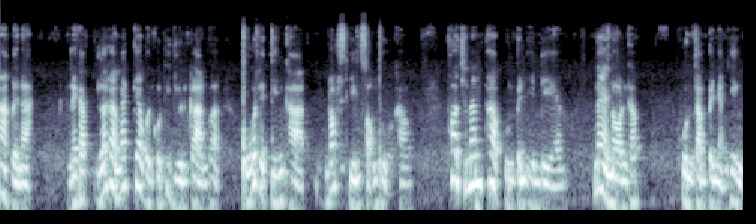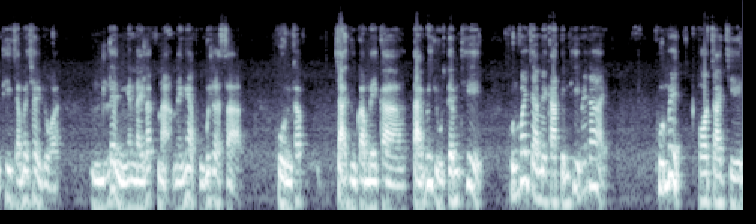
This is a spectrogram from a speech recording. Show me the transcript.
มากเลยนะนะครับ แล้วก็แมร์เคิลเป็นคนที่ยืนกรานว่าหัวเด็ดตีนขาด Nord Stream สองของเขา เพราะฉะนั้นถ้าคุณเป็นอินเดียแน่นอนครับ คุณจำเป็นอย่างยิ่งที่จะไม่ใช่ตัวเล่นกันในลักษณะในแง่ภูมิศาสตร์ คุณครับจะอยู่กับอเมริกา แต่ไม่อยู่เต็มที่ คุณไว้ใจอเมริกาเต็มที่ไม่ได้ คุณไม่พอใจจีน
